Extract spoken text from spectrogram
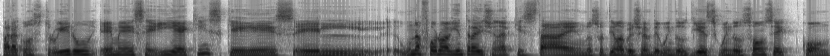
para construir un MSIX, que es una forma bien tradicional que está en las últimas versiones de Windows 10, Windows 11, con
